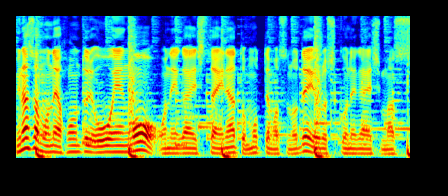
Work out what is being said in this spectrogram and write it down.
皆さんもね本当に応援をお願いしたいなと思ってますのでよろしくお願いします。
